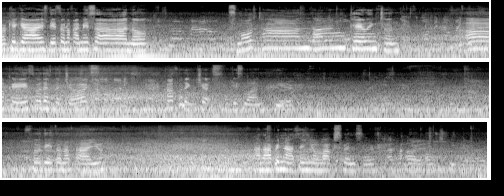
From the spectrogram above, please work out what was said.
Okay guys, dito na kami sa ano, Small town ng Kellington. Okay, so that's the church. Catholic church. This one here. So, dito na tayo. Hanapin natin yung Mark Spencer. Hindi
